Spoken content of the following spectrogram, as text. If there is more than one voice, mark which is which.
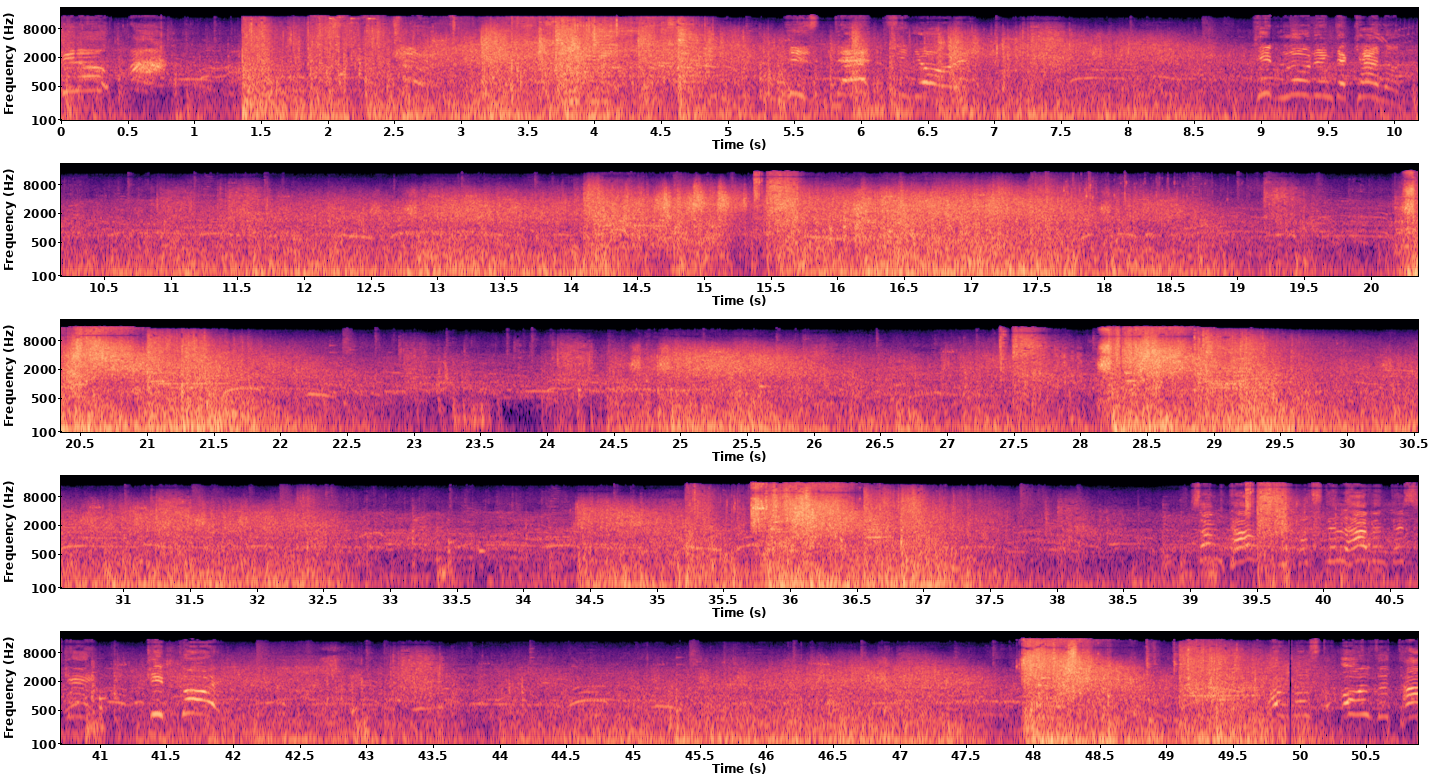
Speaker 1: Reload! Ah! He's dead, signore! Keep loading the cannon!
